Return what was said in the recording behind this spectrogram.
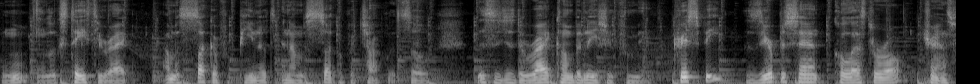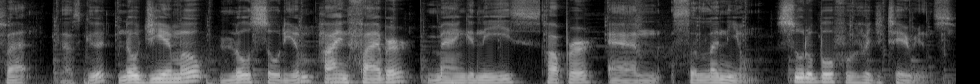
Mm, it looks tasty, right? I'm a sucker for peanuts and I'm a sucker for chocolate. So this is just the right combination for me. Crispy, 0% cholesterol, trans fat, that's good. No GMO, low sodium, high in fiber, manganese, copper, and selenium. Suitable for vegetarians.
